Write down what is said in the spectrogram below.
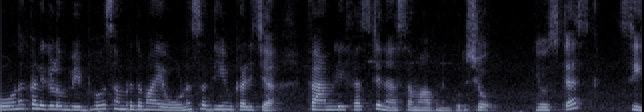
ഓണക്കളികളും വിഭവസമൃദ്ധമായ ഓണസദ്യയും കഴിച്ച് ഫാമിലി ഫെസ്റ്റിന് സമാപനം കുറിച്ചു. ന്യൂസ് ഡെസ്ക് സി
